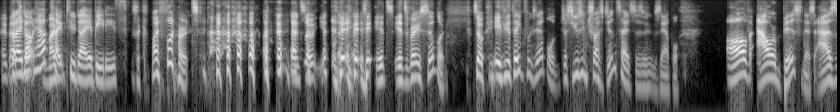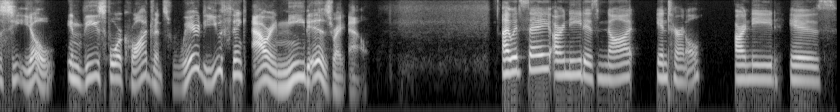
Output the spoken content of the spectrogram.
but I don't have my, type two diabetes. Like, my foot hurts, and so it, it's it's very similar. So if mm-hmm. you think, for example, just using Trust Insights as an example of our business as the CEO in these four quadrants, where do you think our need is right now? I would say our need is not internal. Our need is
